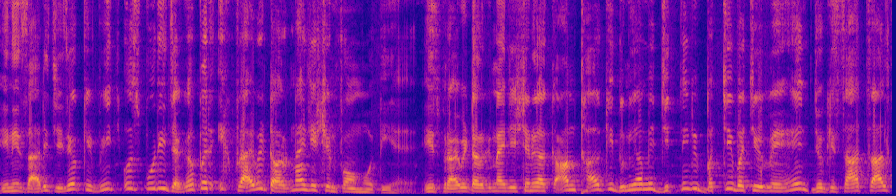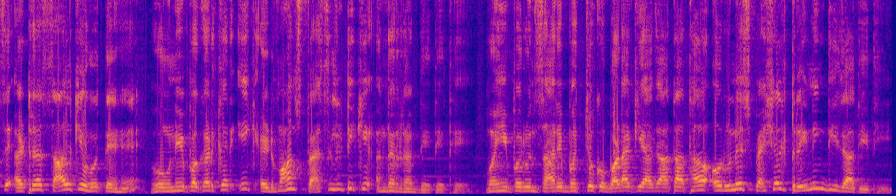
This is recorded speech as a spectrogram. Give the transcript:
इन्हीं सारी चीज़ों के बीच उस पूरी जगह पर एक प्राइवेट ऑर्गेनाइजेशन फॉर्म होती है। इस प्राइवेट ऑर्गेनाइजेशन का काम था कि दुनिया में जितने भी बच्चे बचे हुए हैं, जो कि सात साल से अठारह साल के होते हैं, वो उन्हें पकड़कर एक एडवांस फैसिलिटी के अंदर रख देते थे। वहीं पर उन सारे बच्चों को बड़ा किया जाता था और उन्हें स्पेशल ट्रेनिंग दी जाती थी,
